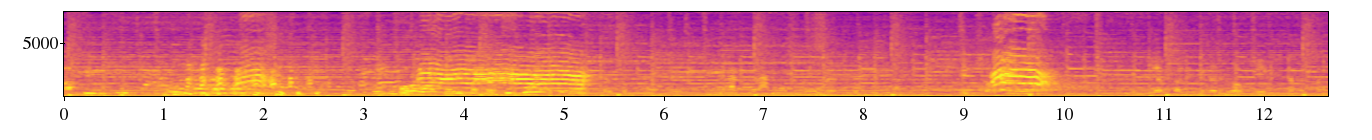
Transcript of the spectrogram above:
api itu. Pokok daripada kumpul adalah setiap kali kita kita akan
